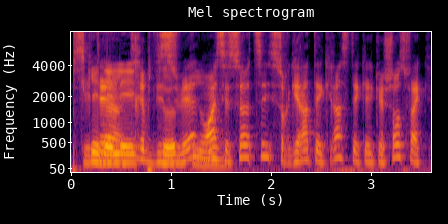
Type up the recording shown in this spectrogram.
qui était un trip tout, visuel. puis- Ouais, c'est ça, tu sais, sur grand écran, c'était quelque chose. Fait que, tu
